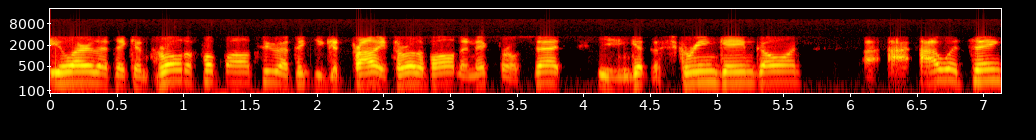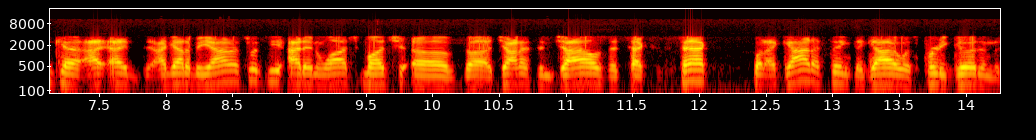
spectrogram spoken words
Helaire that they can throw the football to. I think you could probably throw the ball to Nick Brossette. You can get the screen game going. I, I would think uh, I, I, I got to be honest with you. I didn't watch much of uh, Jonathan Giles at Texas Tech, but I got to think the guy was pretty good in the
